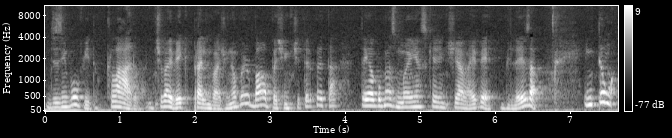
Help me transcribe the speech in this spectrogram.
desenvolvido. Claro, a gente vai ver que para a linguagem não verbal, para a gente interpretar, tem algumas manhas que a gente já vai ver, beleza? Então,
